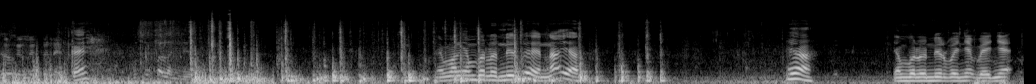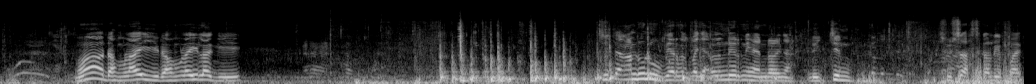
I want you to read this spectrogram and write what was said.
Oke. Emang yang berlendir tuh enak ya? Ya. Yang berlendir banyak-banyak. Wah, udah mulai, udah mulai lagi. Cuci tangan dulu biar banyak lendir nih handlenya. Licin. Susah sekali pack.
